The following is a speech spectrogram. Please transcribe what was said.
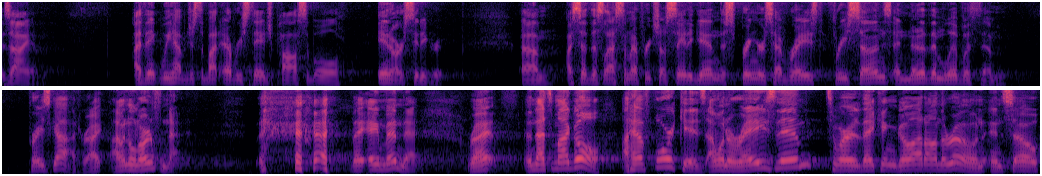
as I am. I think we have just about every stage possible in our city group. Um, I said this last time I preached, I'll say it again. The Springers have raised three sons, and none of them live with them. Praise God, right? I want to learn from that. they amen that, right? And that's my goal. I have four kids. I want to raise them to where they can go out on their own. And so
